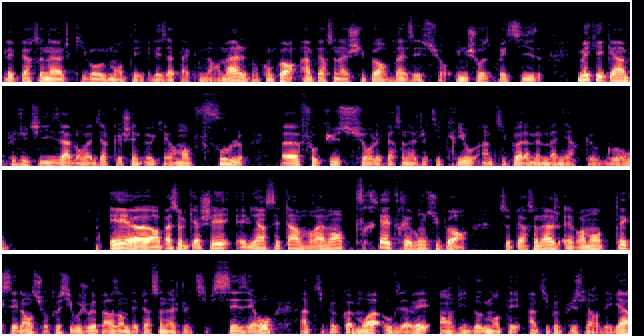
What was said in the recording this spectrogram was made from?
les personnages qui vont augmenter les attaques normales. Donc encore un personnage support basé sur une chose précise, mais qui est quand même plus utilisable, on va dire, que Shen E, qui est vraiment full euh, focus sur les personnages de type Cryo, un petit peu à la même manière que Goru. Et euh, on va pas se le cacher, eh bien c'est un vraiment très très bon support. Ce personnage est vraiment excellent, surtout si vous jouez par exemple des personnages de type C0, un petit peu comme moi, où vous avez envie d'augmenter un petit peu plus leurs dégâts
